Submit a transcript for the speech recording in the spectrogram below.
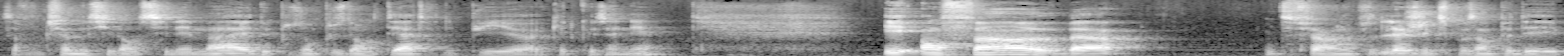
Ça fonctionne aussi dans le cinéma et de plus en plus dans le théâtre depuis euh, quelques années. Et enfin, bah, Enfin, là, j'expose un peu des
